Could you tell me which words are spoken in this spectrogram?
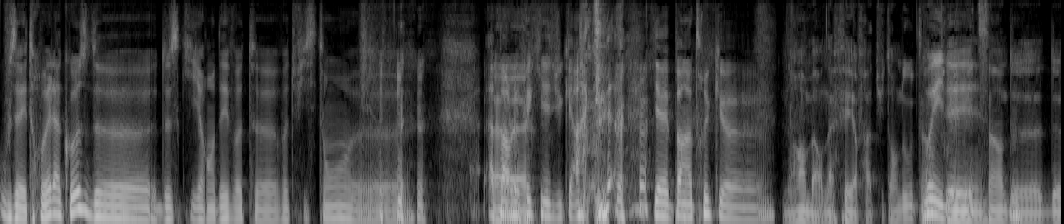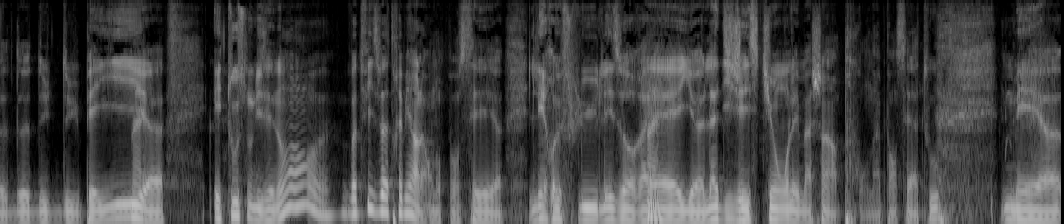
Vous avez trouvé la cause de, de ce qui rendait votre, votre fiston, euh, à part euh... le fait qu'il ait du caractère, il n'y avait pas un truc. Euh... Non, bah on a fait, enfin tu t'en doutes, hein, oui, tous est... les médecins de, de, de, du, du, pays, ouais. euh, et tous nous disaient non, non, votre fils va très bien. Alors on pensait euh, les reflux, les oreilles, ouais. la digestion, les machins, pff, on a pensé à tout. Mais, euh,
